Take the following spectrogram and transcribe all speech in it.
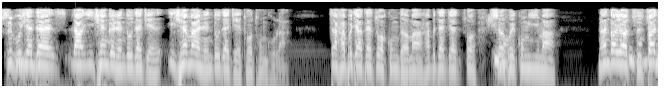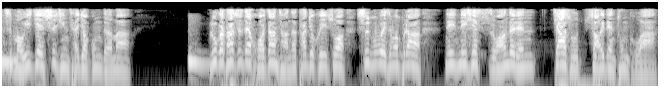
师傅现在让一千个人都在解，一千万人都在解脱痛苦了，这还不叫在做功德吗？还不在在做社会公益吗？难道要只专指嗯某一件事情才叫功德吗？嗯如果他是在火葬场的，他就可以说：师傅为什么不让那那些死亡的人家属少一点痛苦啊？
